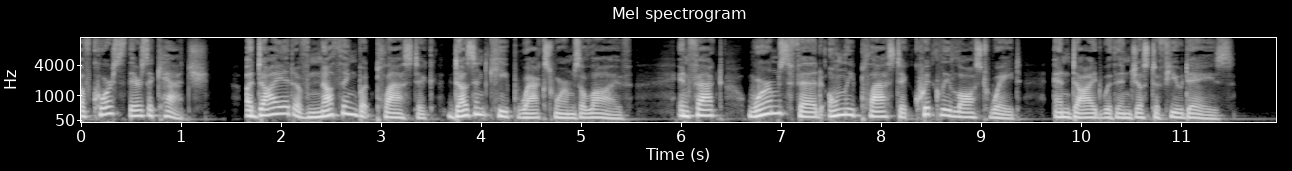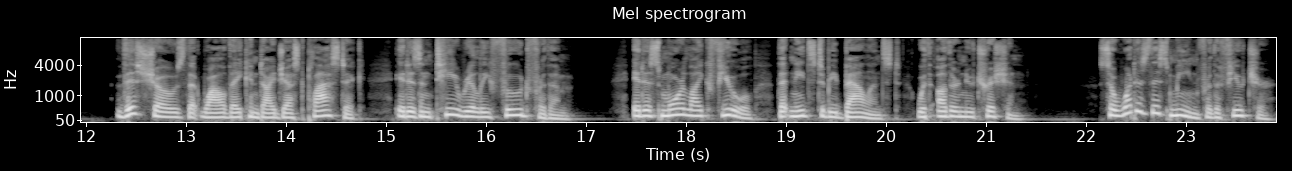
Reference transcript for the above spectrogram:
Of course, there's a catch. A diet of nothing but plastic doesn't keep waxworms alive. In fact, worms fed only plastic quickly lost weight and died within just a few days. This shows that while they can digest plastic, it isn't really food for them. It is more like fuel that needs to be balanced with other nutrition. So, what does this mean for the future?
